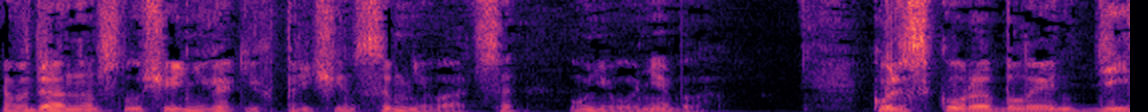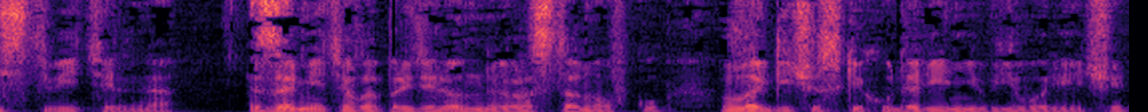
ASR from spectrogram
в данном случае никаких причин сомневаться у него не было. Коль скоро Блейн действительно заметил определенную расстановку логических ударений в его речи,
